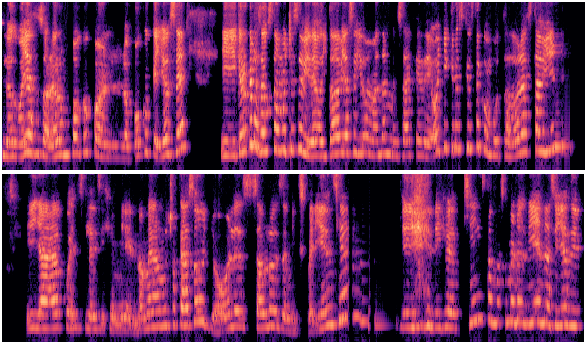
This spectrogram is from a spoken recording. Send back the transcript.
los voy a asesorar un poco con lo poco que yo sé. Y creo que les ha gustado mucho ese video y todavía seguido me mandan mensaje de, oye, ¿crees que esta computadora está bien? Y ya pues les dije, miren, no me hagan mucho caso, yo les hablo desde mi experiencia. Y dije, sí, está más o menos bien, así y así.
